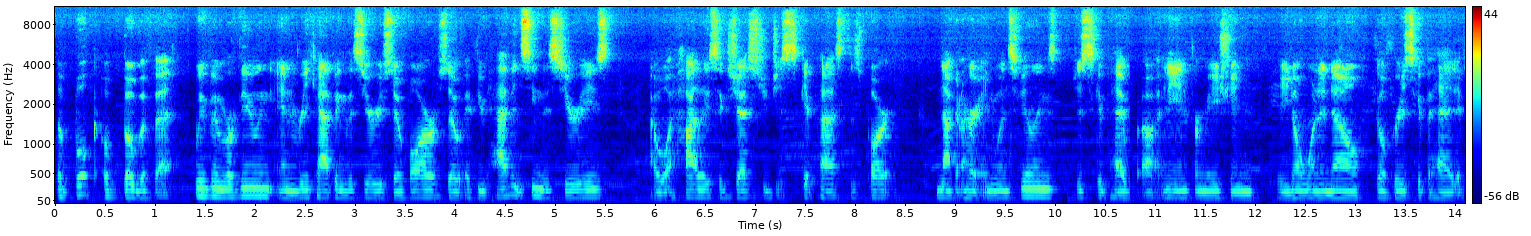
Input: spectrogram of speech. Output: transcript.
The Book of Boba Fett. We've been reviewing and recapping the series so far, so if you haven't seen the series, I would highly suggest you just skip past this part. Not gonna hurt anyone's feelings. Just skip ahead. Uh, any information that you don't want to know, feel free to skip ahead.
